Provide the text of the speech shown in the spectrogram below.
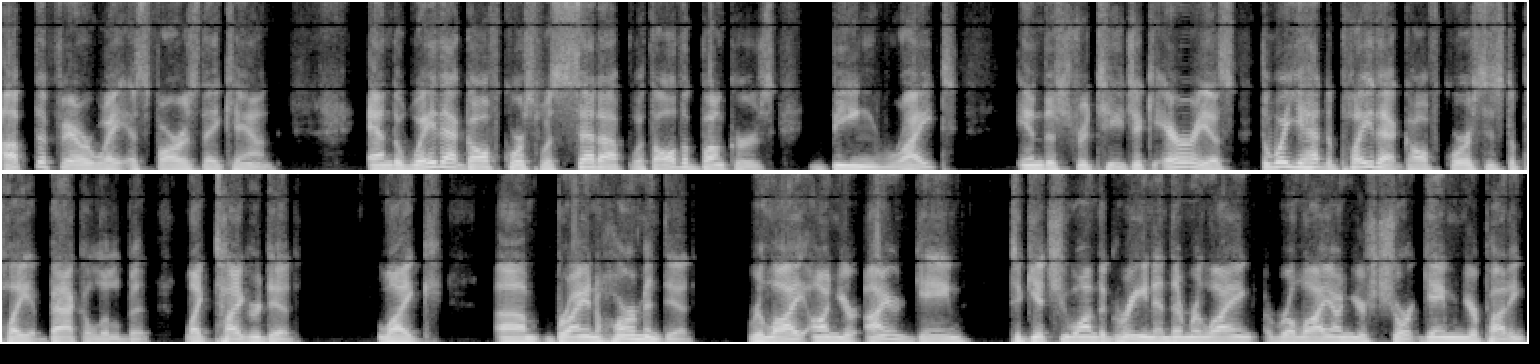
up the fairway as far as they can. And the way that golf course was set up with all the bunkers being right in the strategic areas, the way you had to play that golf course is to play it back a little bit, like Tiger did, like um, Brian Harman did. Rely on your iron game to get you on the green, and then relying rely on your short game and your putting.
